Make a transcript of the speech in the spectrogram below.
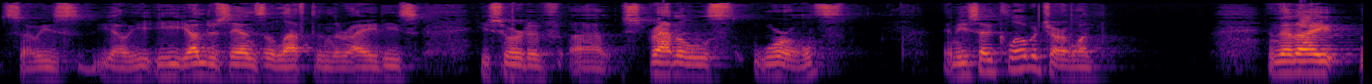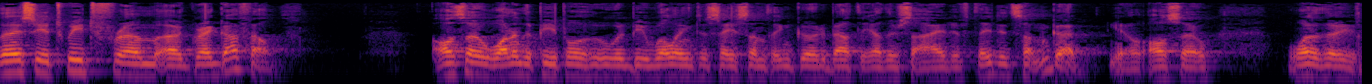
So he's, you know, he, he understands the left and the right. He's he sort of uh, straddles worlds, and he said Klobuchar won. And then I then I see a tweet from uh, Greg Gutfeld, also one of the people who would be willing to say something good about the other side if they did something good. You know, also one of the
